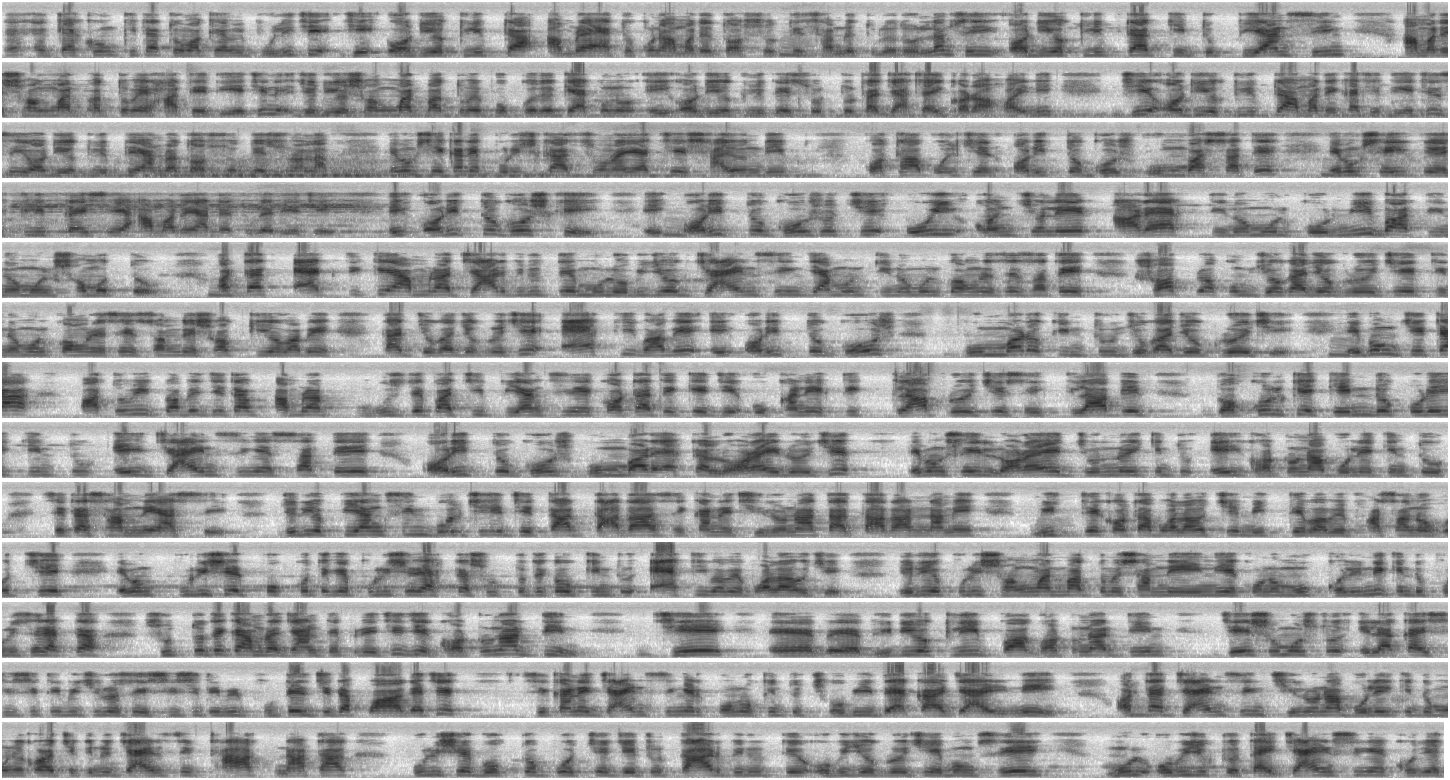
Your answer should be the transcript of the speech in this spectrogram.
দেখো অঙ্কিতা তোমাকে আমি বলি যে যে অডিও ক্লিপটা আমরা এতক্ষণ আমাদের দর্শকদের সামনে তুলে ধরলাম সেই অডিও ক্লিপটা কিন্তু পিয়ান সিং আমাদের সংবাদ মাধ্যমের হাতে দিয়েছেন। যদিও সংবাদ মাধ্যমের পক্ষ থেকে এখনও এই অডিও ক্লিপের সত্যতা যাচাই করা হয়নি। যে অডিও ক্লিপটা আমাদের কাছে দিয়েছেন সেই অডিও ক্লিপটাই আমরা দর্শকদের শোনালাম। এবং সেখানে পরিষ্কার শোনা যাচ্ছে সায়নদীপ কথা বলছেন অরিত্য ঘোষ বুম্বার সাথে এবং সেই ক্লিপটাই সে আমাদের হাতে তুলে দিয়েছে। এই অরিত্য ঘোষকে এই অরিত্য ঘোষ হচ্ছে ওই অঞ্চলের আর এক তৃণমূল কর্মী বা তৃণমূল সমর্থক। অর্থাৎ একদিকে আমরা যার বিরুদ্ধে মূল অভিযোগ জায়েন্ট সিং যেমন তৃণমূল কংগ্রেসের সাথে সব রকম যোগাযোগ রয়েছে, তৃণমূল কংগ্রেসের সঙ্গে সক্রিয়ভাবে তার যোগাযোগ রয়েছে, একইভাবে এই অরিত্য ঘোষ বুম্বারও কিন্তু যোগাযোগ রয়েছে। এবং যেটা প্রাথমিকভাবে যেটা আমরা বুঝতে পারছি পিয়াং সিং এর কথা থেকে যে ওখানে একটি ক্লাব রয়েছে সেই ক্লাবের দখলকে কেন্দ্র করেই কিন্তু এই জায়েন্ট সিং এর সাথে অরিত্য ঘোষ বুম্বার একটা লড়াই রয়েছে এবং সেই লড়াইয়ের জন্যই কিন্তু এই ঘটনা বলে কিন্তু সেটা সামনে আসছে। যদিও পিয়াং সিং বলছে যে তার দাদা সেখানে ছিল না তার দাদার নামে মিথ্যে কথা বলা হচ্ছে মিথ্যেভাবে ফাঁসানো হচ্ছে এবং পুলিশের পক্ষ থেকে পুলিশের একটা সূত্র থেকেও কিন্তু একইভাবে বলা হচ্ছে যদিও পুলিশ সংবাদ মাধ্যমের সামনে এই নিয়ে কোনো মুখ খোলেনি কিন্তু পুলিশের একটা সূত্র থেকে আমরা জানতে পেরেছি যে ঘটনার দিন যে ভিডিও ক্লিপ বা ঘটনার দিন যে সমস্ত এলাকায় সিসিটিভি ছিল, সেই সিসিটিভির ফুটেজ যেটা পাওয়া গেছে, সেখানে জায়েন্ট সিং এর কোনো কিন্তু ছবি দেখা যায়নি। অর্থাৎ জায়েন্ট সিং ছিল না বলেই কিন্তু মনে করা হচ্ছে, কিন্তু জায়েন্ট সিং থাক, না থাক, পুলিশের বক্তব্য হচ্ছে যেহেতু তার বিরুদ্ধে অভিযোগ রয়েছে এবং সেই মূল অভিযুক্ত, তাই জায়েন্ট সিং এর খোঁজে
